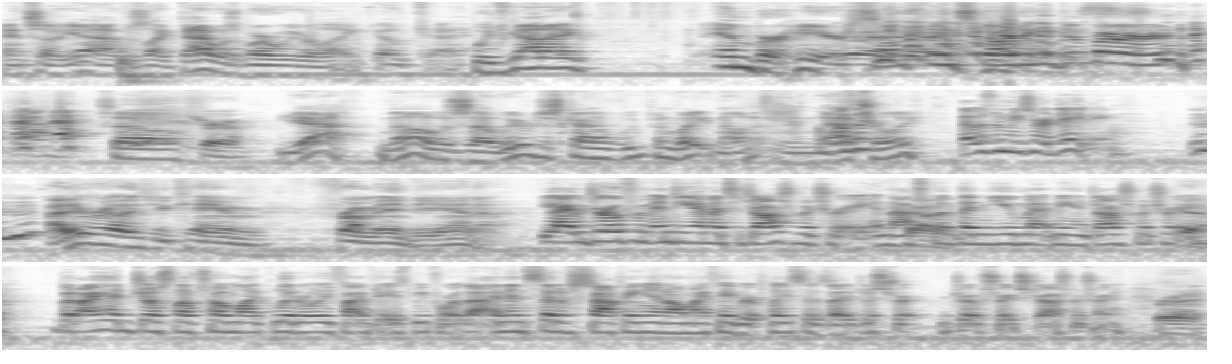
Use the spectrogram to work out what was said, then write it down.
and so yeah, it was like that was where we were like, okay, we've got a ember here, something's starting to burn, so True. yeah, no, it was uh, we were just kind of we've been waiting on it, it- naturally, That was when we started dating. I didn't realize you came from Indiana. Yeah, I drove from Indiana to Joshua Tree, and that's Got when it. then you met me in Joshua Tree. Yeah. But I had just left home like literally five days before that, and instead of stopping in all my favorite places, I just dr- drove straight to Joshua Tree. Right.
